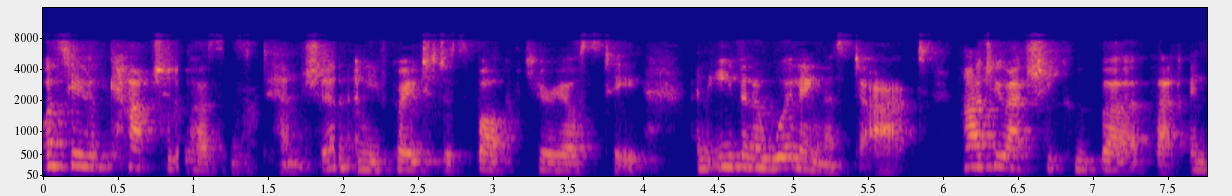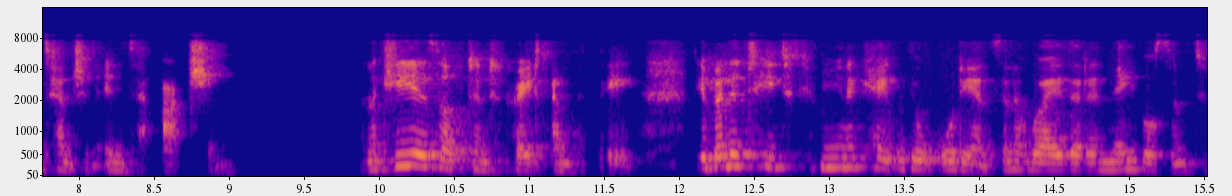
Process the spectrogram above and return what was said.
Once you have captured a person's attention and you've created a spark of curiosity and even a willingness to act, how do you actually convert that intention into action? And the key is often to create empathy, the ability to communicate with your audience in a way that enables them to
